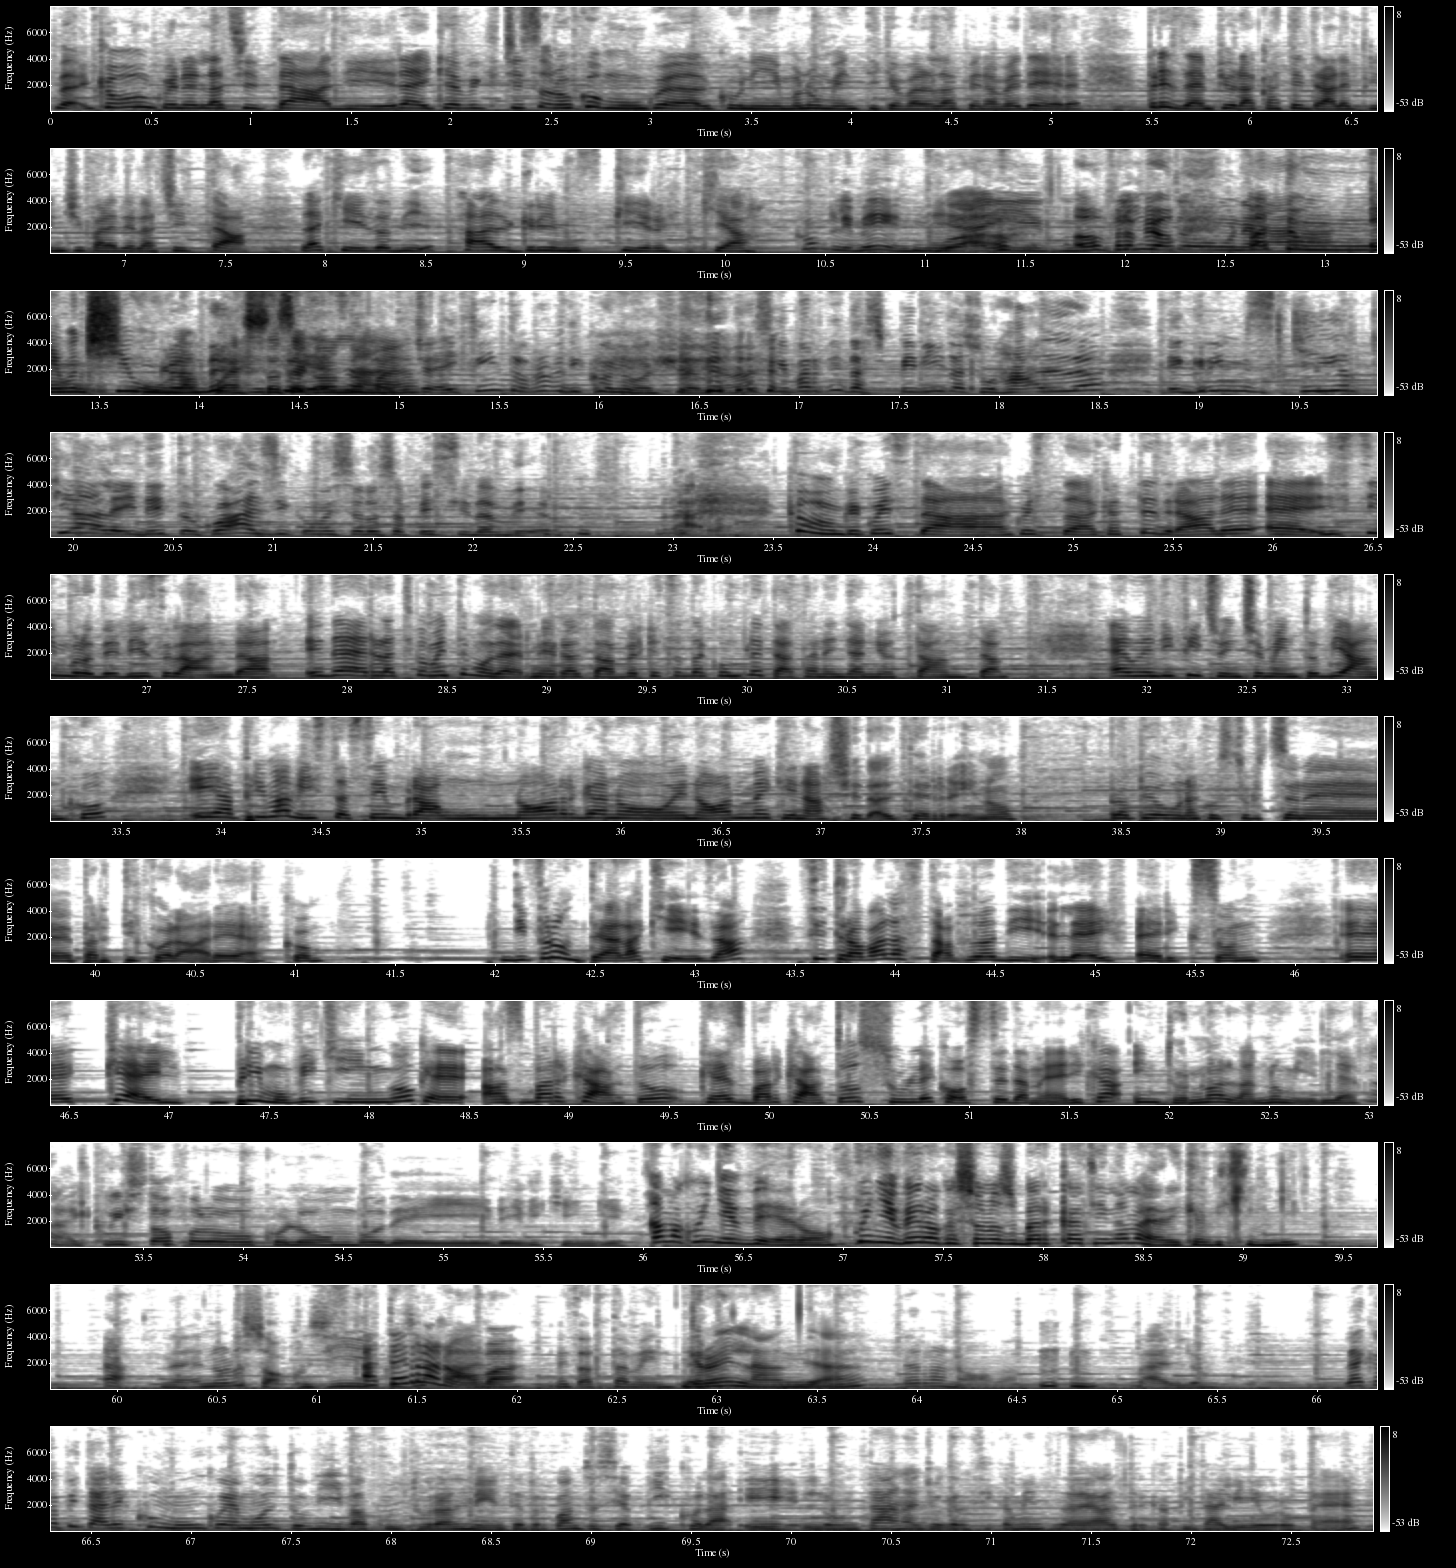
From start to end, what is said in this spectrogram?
Beh, comunque nella città di Reykjavik ci sono comunque alcuni monumenti che vale la pena vedere. Per esempio la cattedrale principale della città, la chiesa di Hallgrímskirkja. Complimenti, Wow. hai Ho proprio una... fatto un... È un C1 grande- questo, Sì, secondo esatto, me. Cioè, hai finto proprio di conoscerla, no? Sei partita spedita su Hall e Grimskirkia l'hai detto quasi come se lo sapessi davvero. Brava. Comunque questa, questa cattedrale è il simbolo dell'Islanda ed è relativamente moderna in realtà perché è stata completata negli anni Ottanta. È un edificio in cemento bianco e a prima vista sembra un organo enorme che nasce dal terreno. Proprio una costruzione particolare, ecco. Di fronte alla chiesa si trova la statua di Leif Erikson, eh, che è il primo vichingo che, ha sbarcato, che è sbarcato sulle coste d'America intorno all'anno 1000. Ah, il Cristoforo Colombo dei, dei vichinghi. Ah, ma quindi è vero? Quindi è vero che sono sbarcati in America i vichinghi? Ah, eh, non lo so, così... A Terranova, esattamente. Groenlandia, eh? Terranova. Mm-mm. Bello. La capitale comunque è molto viva culturalmente, per quanto sia piccola e lontana geograficamente dalle altre capitali europee.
